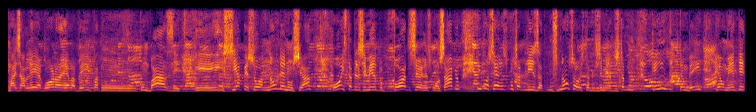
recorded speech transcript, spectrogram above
mas a lei agora ela vem pra, com, com base e, e se a pessoa não denunciar, o estabelecimento pode ser responsável e você responsabiliza não só o estabelecimento, quem também realmente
